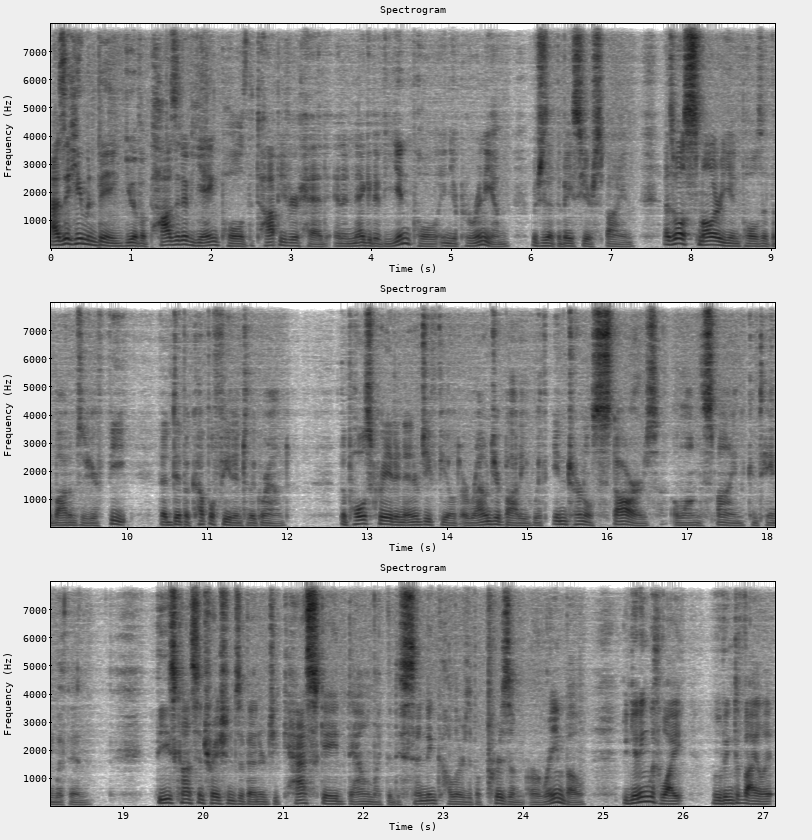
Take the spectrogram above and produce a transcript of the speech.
As a human being, you have a positive yang pole at the top of your head and a negative yin pole in your perineum, which is at the base of your spine, as well as smaller yin poles at the bottoms of your feet that dip a couple feet into the ground. The poles create an energy field around your body with internal stars along the spine contained within. These concentrations of energy cascade down like the descending colors of a prism or rainbow, beginning with white, moving to violet,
